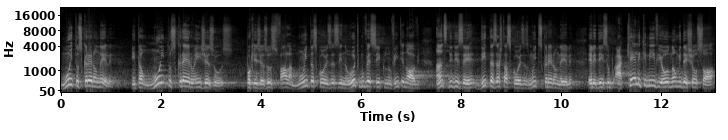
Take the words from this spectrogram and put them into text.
Muitos creram nele. Então, muitos creram em Jesus, porque Jesus fala muitas coisas, e no último versículo, no 29, antes de dizer, ditas estas coisas, muitos creram nele, ele diz: Aquele que me enviou não me deixou só,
